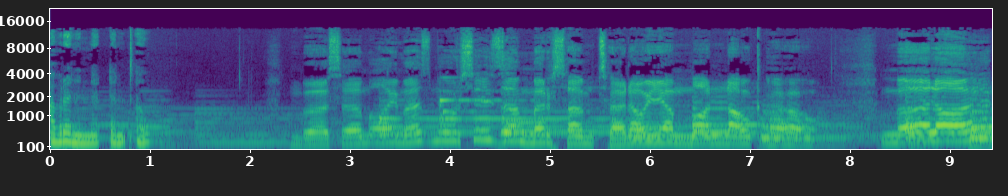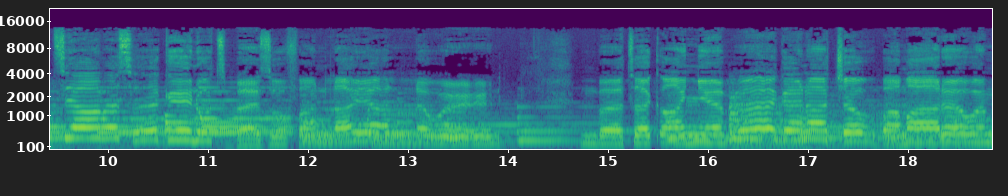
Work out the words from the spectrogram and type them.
አብረን እናዳምጠው። በሰማይ መዝሙር ሲዘመር ሰምተነው የማናውቀው መላእክት ሲያመሰግኑት በዙፋን ላይ ያለውን በተቃኘ በገናቸው ባማረውም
